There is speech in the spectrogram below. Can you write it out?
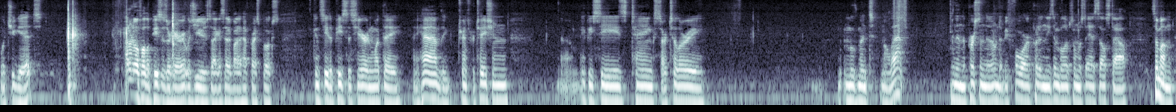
What you get I don't know if all the pieces are here. It was used, like I said, about a half price books. You can see the pieces here and what they, they have, the transportation, um, APCs, tanks, artillery, movement, and all that. And then the person that owned it before put it in these envelopes almost ASL style. Some of them,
